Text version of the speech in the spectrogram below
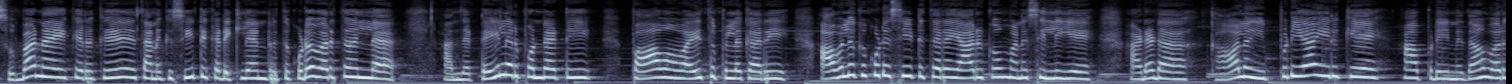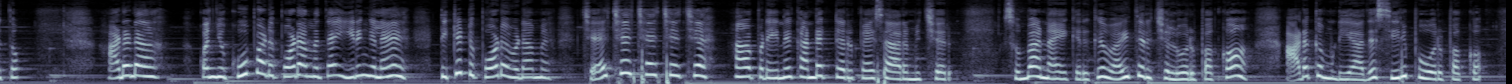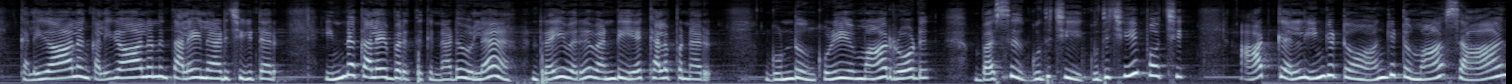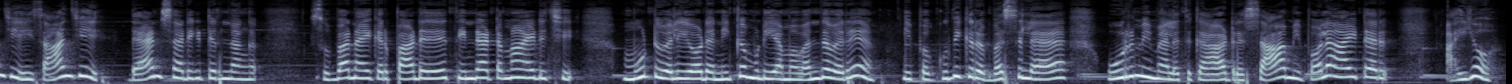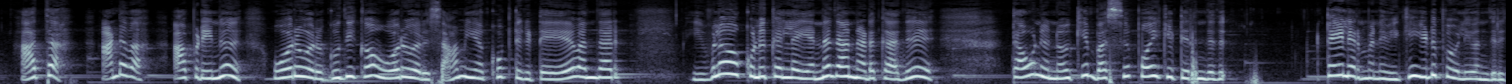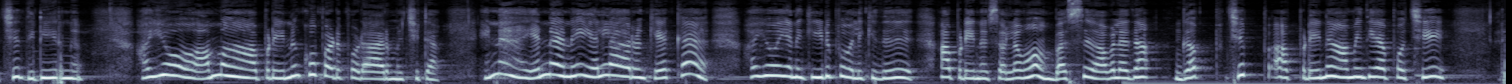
சுபாநாயக்கருக்கு தனக்கு சீட்டு கிடைக்கலன்றது கூட வருத்தம் இல்லை. அந்த டெய்லர் பொண்டாட்டி பாவம் வயிற்று பிள்ளைக்காரி அவளுக்கு கூட சீட்டு தர யாருக்கும் மனசு இல்லையே. அடடா காலம் இப்படியா இருக்கே அப்படின்னு தான் வருத்தம். அடடா கொஞ்சம் கூப்பாடு போடாமல் தான் இருங்களேன். டிக்கெட்டு போட விடாமல் சே சே சே சே சே அப்படின்னு கண்டக்டர் பேச ஆரம்பிச்சார். சுபா நாயக்கருக்கு வயிற்றுச்சல் ஒரு பக்கம் அடக்க முடியாத சிரிப்பு ஒரு பக்கம். கலிகாலம் கலிகாலம்னு தலையில் அடிச்சுக்கிட்டார். இந்த கலைபரத்துக்கு நடுவில் டிரைவரு வண்டியை கிளப்பினார். குண்டும் குழியுமா ரோடு பஸ்ஸு குதிச்சு குதிச்சு போச்சு. ஆட்கள் இங்கிட்டும் அங்கிட்டுமா சாஞ்சி சாஞ்சி டான்ஸ் ஆடிக்கிட்டு இருந்தாங்க. சுபாநாயகர் பாடு திண்டாட்டமாக ஆயிடுச்சு. மூட்டு வலியோடு நிற்க முடியாமல் வந்தவர் இப்போ குதிக்கிற பஸ்ஸில் உரிமை மேளத்துக்கு ஆடுற சாமி போல் ஆயிட்டார். ஐயோ ஆத்தா ஆண்டவா அப்படின்னு ஒரு ஒரு குதிக்கும் ஒரு ஒரு சாமியை கூப்பிட்டுக்கிட்டே வந்தார். இவ்வளோ குழுக்கல்ல என்னதான் நடக்காது. டவுனை நோக்கி பஸ்ஸு போய்கிட்டு இருந்தது. டெய்லர் மனைவிக்கு இடுப்பு வலி வந்துருச்சு திடீர்னு. ஐயோ அம்மா அப்படின்னு கூப்பாடு போட ஆரம்பிச்சிட்டா. என்ன என்னன்னு எல்லாரும் கேட்க ஐயோ எனக்கு இடுப்பு வலிக்குது அப்படின்னு சொல்லவும் பஸ்ஸு அவ்வளோதான் கப் சிப் அப்படின்னு அமைதியாக போச்சு.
